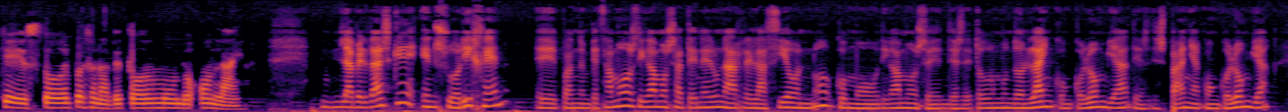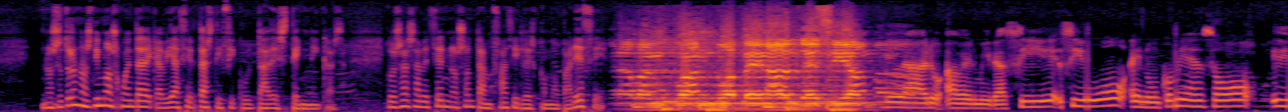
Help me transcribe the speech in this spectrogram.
que es todo el personal de todo el mundo online. La verdad es que en su origen, eh, cuando empezamos, digamos, a tener una relación, ¿no? Como, digamos, eh, desde todo el mundo online con Colombia, desde España con Colombia, nosotros nos dimos cuenta de que había ciertas dificultades técnicas. Cosas a veces no son tan fáciles como parece. Claro, a ver, mira, sí, sí hubo en un comienzo, y,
